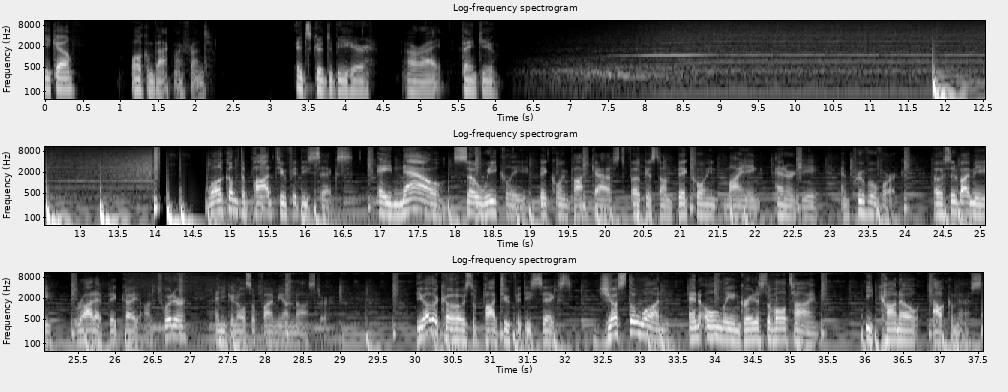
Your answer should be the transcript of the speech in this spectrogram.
Eco, welcome back, my friend. It's good to be here. All right. Thank you. Welcome to Pod 256, a now so weekly Bitcoin podcast focused on Bitcoin mining, energy, and proof of work. Hosted by me, Rod at BitKite on Twitter, and you can also find me on Nostr. The other co host of Pod 256, just the one and only and greatest of all time, Econo Alchemist.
